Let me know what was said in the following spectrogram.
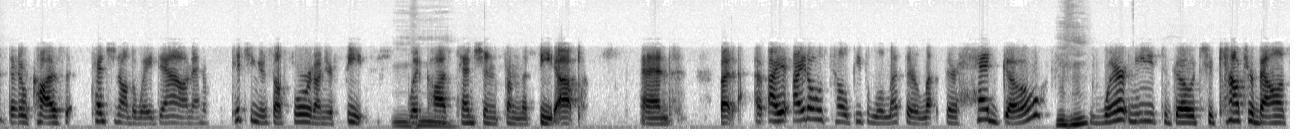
that would cause tension on the way down, and pitching yourself forward on your feet would cause tension from the feet up. And but I, I'd always tell people to let their let their head go where it needed to go to counterbalance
